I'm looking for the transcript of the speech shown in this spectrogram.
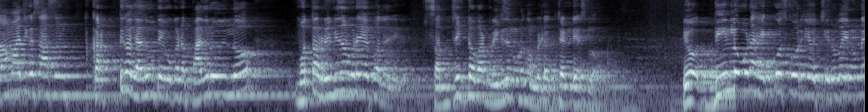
సామాజిక శాస్త్రం కరెక్ట్గా చదివితే ఒక పది రోజుల్లో మొత్తం రివిజన్ కూడా అయిపోతుంది. సబ్జెక్ట్ పాటు రివిజన్ కూడా కంప్లీట్ అవుతుంది టెన్ డేస్లో యో దీనిలో కూడా ఎక్కువ స్కోర్ చేయొచ్చు. ఇరవై నుండి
